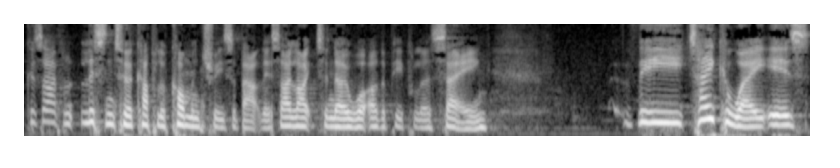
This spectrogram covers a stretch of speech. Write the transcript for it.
because I've listened to a couple of commentaries about this, I like to know what other people are saying. The takeaway is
